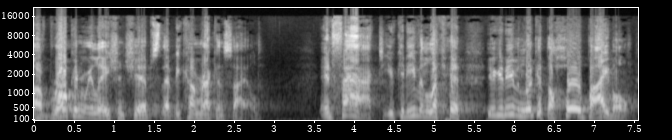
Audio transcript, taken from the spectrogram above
of broken relationships that become reconciled. In fact, you could even look at you could even look at the whole Bible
